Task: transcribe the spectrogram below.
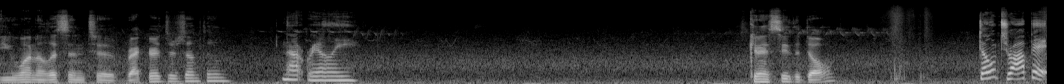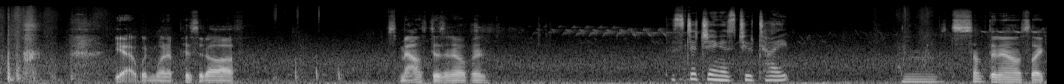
you want to listen to records or something? Not really. Can I see the doll? Don't drop it. Yeah, I wouldn't want to piss it off. Its mouth doesn't open. The stitching is too tight. Hmm, it's something else, like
